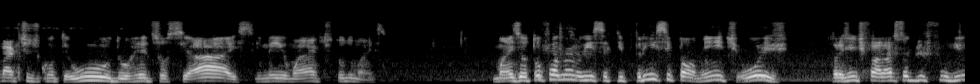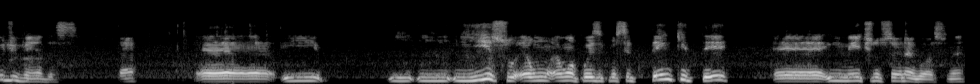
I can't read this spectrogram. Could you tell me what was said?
marketing de conteúdo, redes sociais, e-mail marketing, tudo mais. Mas eu estou falando isso aqui principalmente hoje para a gente falar sobre funil de vendas, tá? É, e, e, e, isso é, um, é, uma coisa que você tem que ter é, em mente no seu negócio, né?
